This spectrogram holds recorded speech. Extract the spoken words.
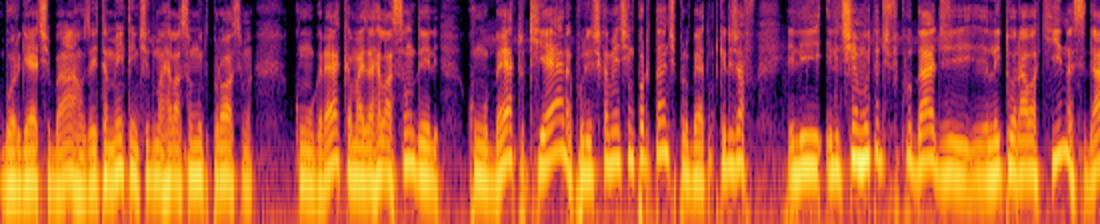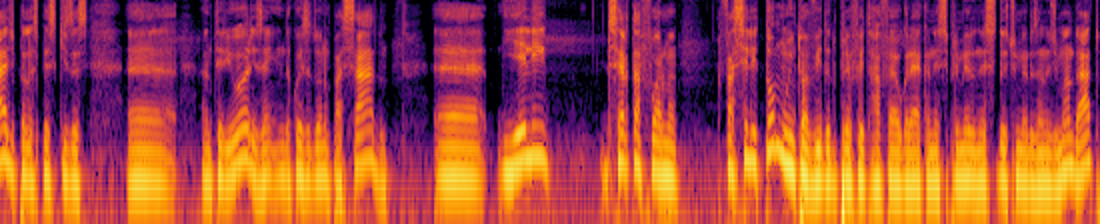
Borghetti Barros, aí também tem tido uma relação muito próxima com o Greca, mas a relação dele com o Beto, que era politicamente importante para o Beto, porque ele já ele, ele tinha muita dificuldade eleitoral aqui na cidade, pelas pesquisas uh, anteriores, ainda coisa do ano passado, uh, e ele, de certa forma, facilitou muito a vida do prefeito Rafael Greca nesse primeiro, nesses dois primeiros anos de mandato.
